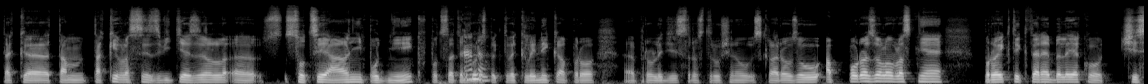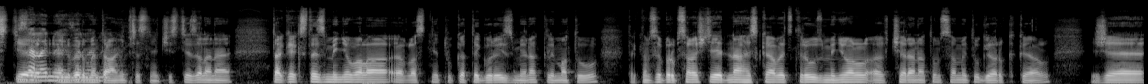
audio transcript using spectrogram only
tak eh, tam taky vlastně zvítězil sociální podnik, v podstatě, nebo respektive klinika pro, pro lidi s roztroušenou sklerózou a porazilo vlastně projekty, které byly jako čistě zelené, environmentálně, zelené. přesně, čistě zelené. Tak, jak jste zmiňovala vlastně tu kategorii změna klimatu, tak tam se propsala ještě jedna hezká věc, kterou zmiňoval včera na tom summitu Georg Kell, že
